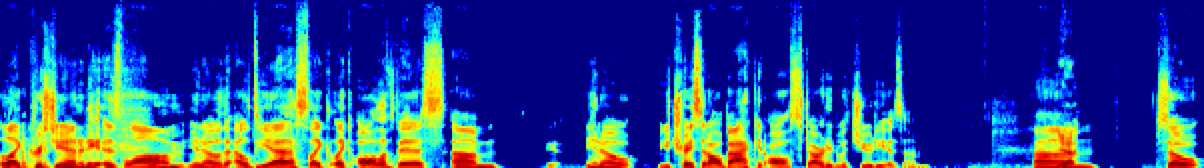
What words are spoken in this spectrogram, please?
like christianity islam you know the lds like like all of this um you know you trace it all back it all started with judaism. Um Yeah. so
